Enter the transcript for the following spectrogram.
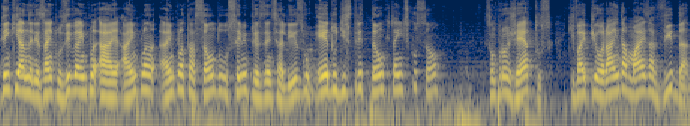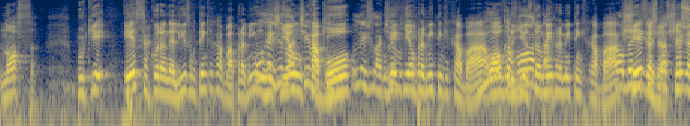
Tem que analisar, inclusive, a, impla- a- a a implantação do semipresidencialismo e do distritão que está em discussão. São projetos que vai piorar ainda mais a vida nossa. Porque esse coronelismo tem que acabar. Para mim, O o, Requião acabou. aqui- o o legislativo Requião, aqui para mim, tem que acabar. O Álvaro Dias também, para mim, tem que acabar. O Chega já, chega já,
